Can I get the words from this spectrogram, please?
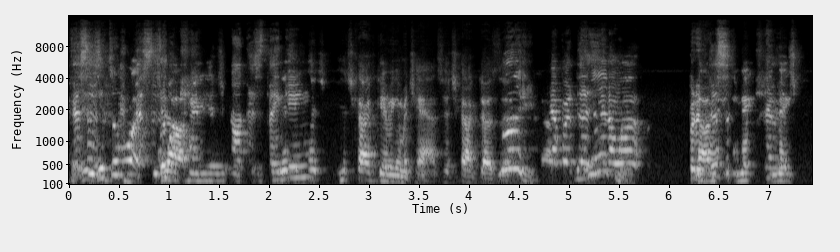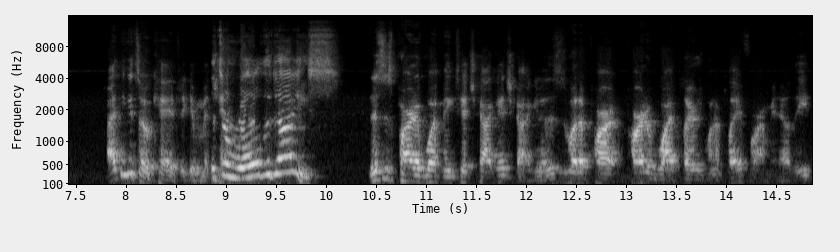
this is, It's a- this is what Hitchcock is thinking. Hitchcock giving him a chance. Hitchcock does this. Right. you know. Yeah, but you know what? But No, if this is makes- makes- I think it's okay to give him a it's chance. It's a roll of the dice. this is part of what makes Hitchcock Hitchcock. You know, this is what a part part of why players want to play for him. You know, they,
